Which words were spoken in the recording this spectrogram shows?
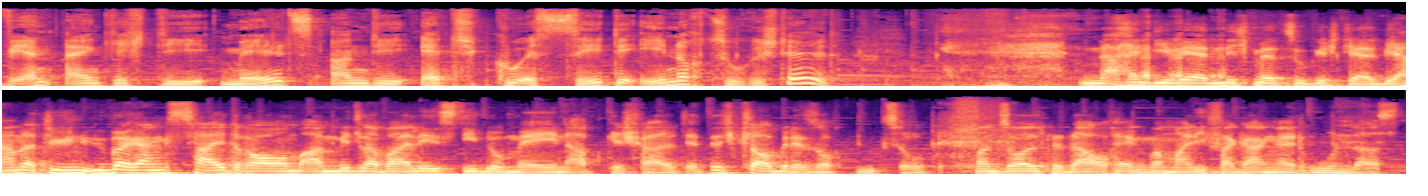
Werden eigentlich die Mails an die qsc.de noch zugestellt? Nein, die werden nicht mehr zugestellt. Wir haben natürlich einen Übergangszeitraum, aber mittlerweile ist die Domain abgeschaltet. Ich glaube, das ist auch gut so. Man sollte da auch irgendwann mal die Vergangenheit ruhen lassen.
